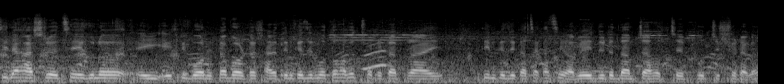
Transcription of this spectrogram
চীনা হাঁস রয়েছে এগুলো এই একটি বড়টা বড়টা সাড়ে তিন কেজির মতো হবে ছোটটা প্রায় তিন কেজি কাছাকাছি হবে। এই দুইটার দাম চা হচ্ছে পঁচিশশো টাকা।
